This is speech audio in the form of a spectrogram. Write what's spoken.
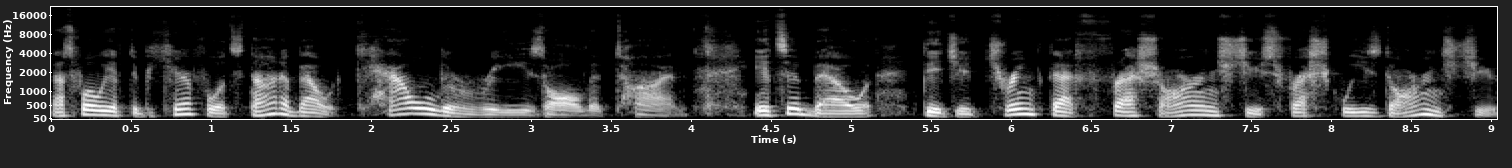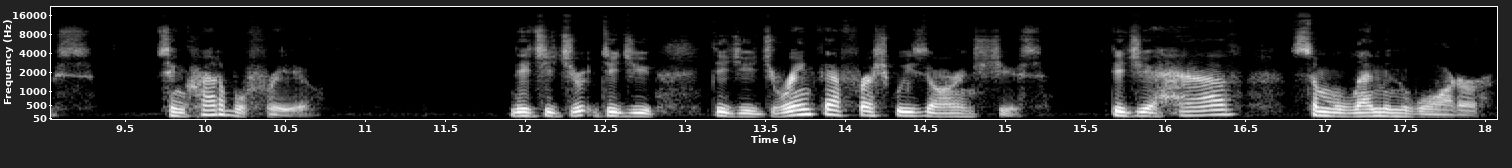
That's why we have to be careful. It's not about calories all the time. It's about did you drink that fresh orange juice, fresh squeezed orange juice? It's incredible for you. Did you did you did you drink that fresh squeezed orange juice? Did you have some lemon water?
